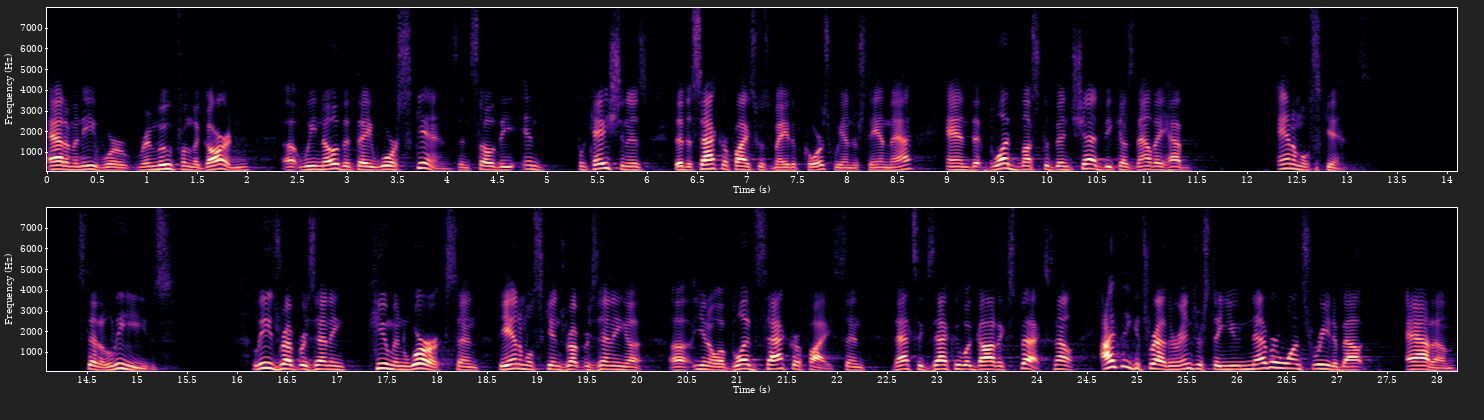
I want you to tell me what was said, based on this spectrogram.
Adam and Eve were removed from the garden, uh, we know that they wore skins. And so the implication is that a sacrifice was made, of course, we understand that, and that blood must have been shed because now they have animal skins instead of leaves. Leaves representing human works, and the animal skins representing a, a, you know, a blood sacrifice. And that's exactly what God expects. Now, I think it's rather interesting. You never once read about Adam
